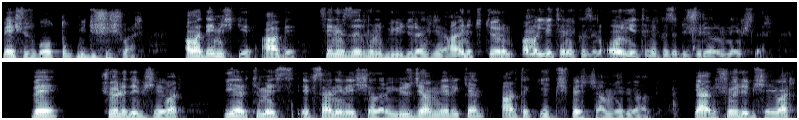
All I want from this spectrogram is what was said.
500 gold'luk bir düşüş var. Ama demiş ki abi senin zırhını büyü direncini aynı tutuyorum ama yetenek hızını 10 yetenek hızı düşürüyorum demişler. Ve şöyle de bir şey var. Diğer tüm efsanevi eşyalara 100 can verirken artık 75 can veriyor abi. Yani şöyle bir şey var.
